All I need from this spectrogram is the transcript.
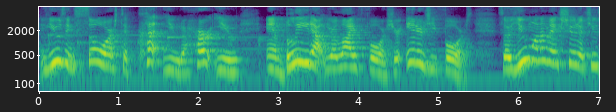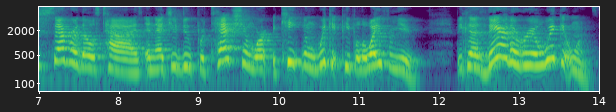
and using swords to cut you, to hurt you, and bleed out your life force, your energy force. So you want to make sure that you sever those ties and that you do protection work to keep them wicked people away from you. Because they're the real wicked ones.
